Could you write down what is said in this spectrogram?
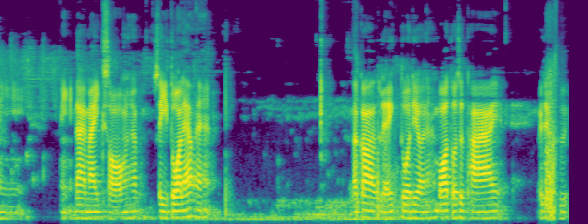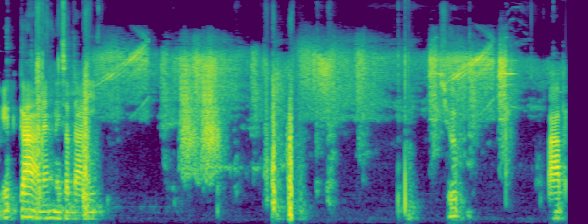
นี่นี่ได้มาอีกสองนะครับสี่ตัวแล้วนะฮะแล้วก็เหลืออีกตัวเดียวนะ บอสตัวสุดท้าย ก็จะคือเอ็ดการ์นะในสัปดาห์นี้ ชึบปาไป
